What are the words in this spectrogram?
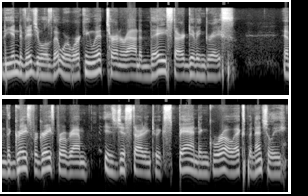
the individuals that we're working with turn around and they start giving grace. And the Grace for Grace program is just starting to expand and grow exponentially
